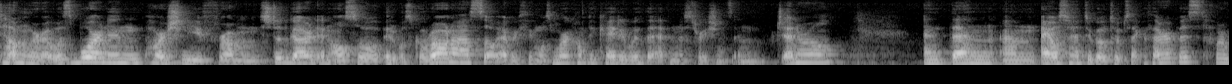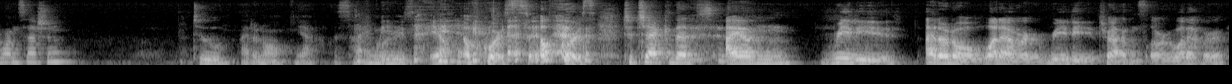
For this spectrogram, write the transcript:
town where I was born in, partially from Stuttgart, and also it was Corona, so everything was more complicated with the administrations in general. And then um, I also had to go to a psychotherapist for one session to, I don't know, yeah, assign me. Yeah, of course, of course, to check that I am really, I don't know, whatever, really trans or whatever,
